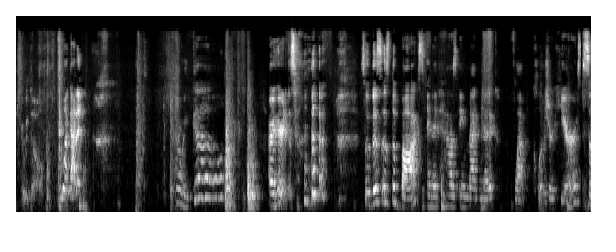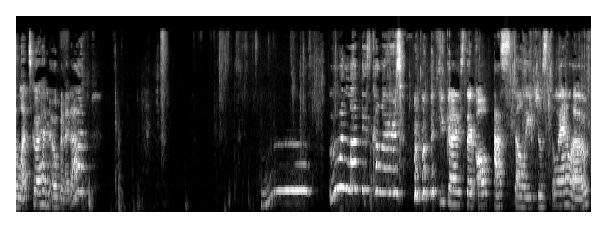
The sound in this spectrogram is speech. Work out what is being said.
here we go. Oh, I got it. There we go. All right, here it is. so this is the box and it has a magnetic flap closure here. So let's go ahead and open it up. Ooh, Ooh I love these colors. you guys, they're all pastel just the way I love.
